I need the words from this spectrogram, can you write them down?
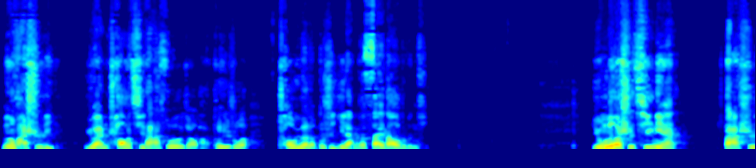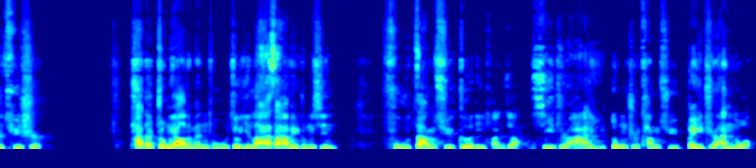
文化实力远超其他所有教派，可以说超越了不是一两个赛道的问题。永乐十七年，大师去世，他的重要的门徒就以拉萨为中心。赴藏区各地传教，西至阿里，东至康区，北至安多，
